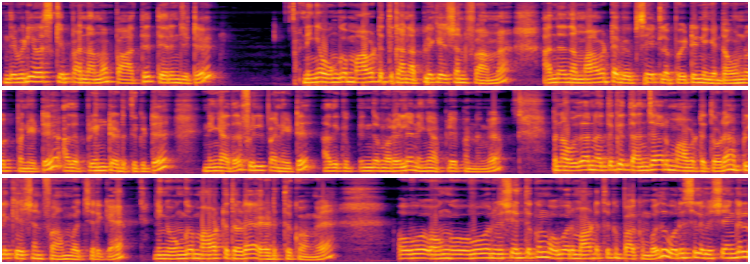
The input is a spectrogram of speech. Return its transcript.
இந்த வீடியோவை ஸ்கிப் பண்ணாமல் பார்த்து தெரிஞ்சுட்டு நீங்கள் உங்கள் மாவட்டத்துக்கான அப்ளிகேஷன் ஃபார்மை அந்தந்த மாவட்ட வெப்சைட்டில் போயிட்டு நீங்கள் டவுன்லோட் பண்ணிவிட்டு அதை பிரிண்ட் எடுத்துக்கிட்டு நீங்கள் அதை ஃபில் பண்ணிவிட்டு அதுக்கு இந்த முறையில் நீங்கள் அப்ளை பண்ணுங்கள் இப்போ நான் உதாரணத்துக்கு தஞ்சாவூர் மாவட்டத்தோட அப்ளிகேஷன் ஃபார்ம் வச்சுருக்கேன். நீங்கள் உங்கள் மாவட்டத்தோட எடுத்துக்கோங்க. ஒவ்வொரு அவங்க ஒவ்வொரு விஷயத்துக்கும் ஒவ்வொரு மாவட்டத்துக்கும் பார்க்கும்போது ஒரு சில விஷயங்கள்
